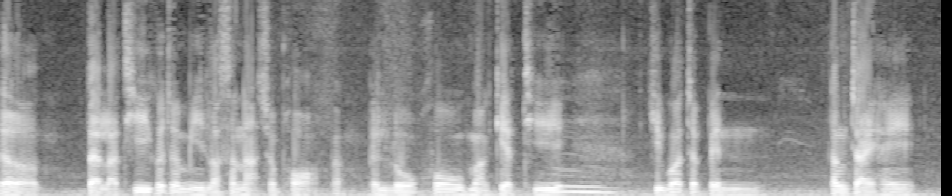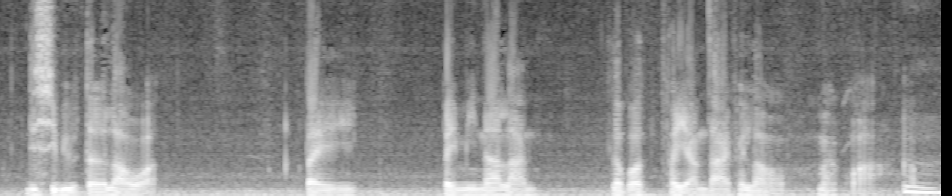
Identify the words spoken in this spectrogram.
เอ่อแต่ละที่ก็จะมีลักษณะเฉพาะแบบเป็น local market ที่อืมคิดว่าจะเป็นตั้งใจให้ดิส t r บิวเตอร์เราอะไปไปมีหน้าร้าน แล้วก็พยายามได้ให้เรามากกว่าอืม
